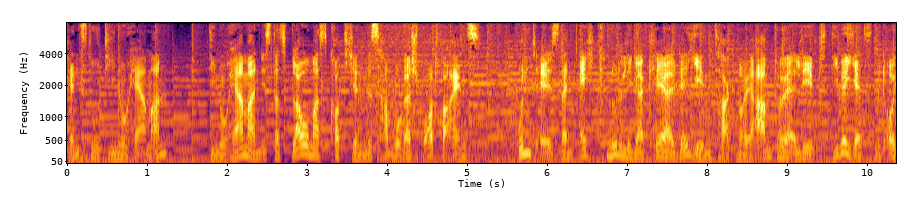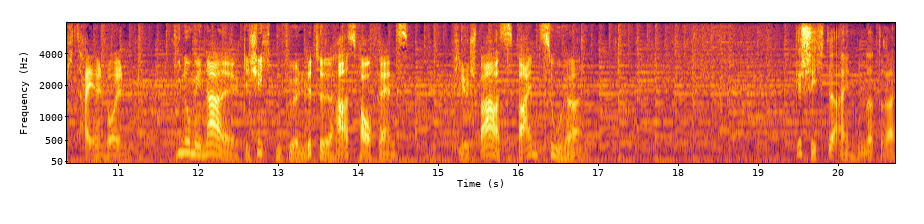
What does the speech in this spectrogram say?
Kennst du Dino Hermann? Dino Hermann ist das blaue Maskottchen des Hamburger Sportvereins. Und er ist ein echt knuddeliger Kerl, der jeden Tag neue Abenteuer erlebt, die wir jetzt mit euch teilen wollen. Dinominal, Geschichten für Lütte HSV-Fans. Viel Spaß beim Zuhören. Geschichte 103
